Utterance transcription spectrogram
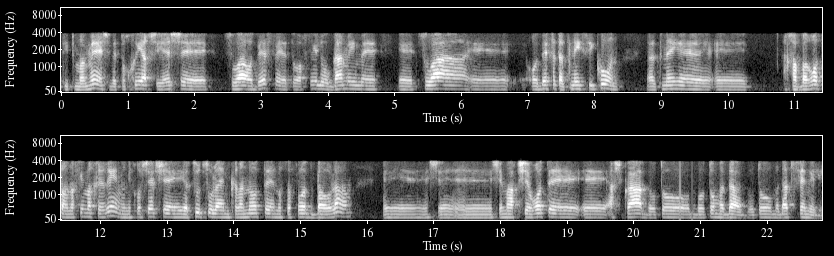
תתממש ותוכיח שיש תשואה עודפת, או אפילו גם עם תשואה עודפת על פני סיכון, על פני חברות או ענפים אחרים, אני חושב שיצוצו להם קרנות נוספות בעולם ש... שמאפשרות השקעה באותו, באותו מדד, באותו מדד פמילי.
